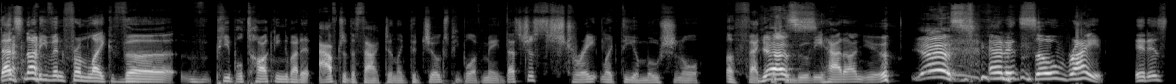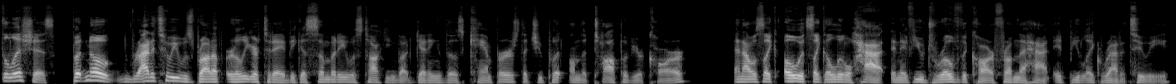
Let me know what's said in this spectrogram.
that's not even from like the, the people talking about it after the fact and like the jokes people have made. That's just straight like the emotional effect that the movie had on you. Yes, and it's so right. It is delicious. But no, Ratatouille was brought up earlier today because somebody was talking about getting those campers that you put on the top of your car. And I was like, oh, it's like a little hat. And if you drove the car from the hat, it'd be like Ratatouille.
